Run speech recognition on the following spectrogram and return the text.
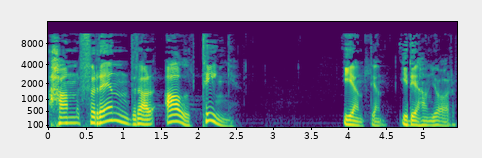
han förändrar allting egentligen i det han gör.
